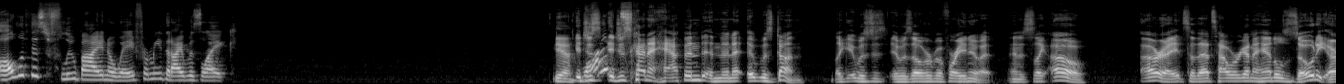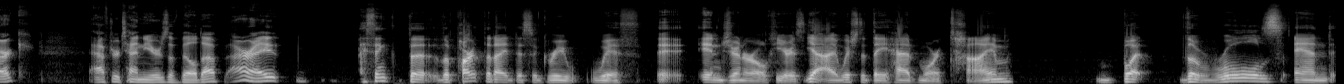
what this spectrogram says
all of this flew by in a way for me that i was like Yeah. It just it just kind of happened and then it, it was done. Like it was just, it was over before you knew it. And it's like, "Oh, all right, so that's how we're going to handle Zodiark after 10 years of build up. All right. I think the the part that I disagree with in general here is yeah, I wish that they had more time, but the rules and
